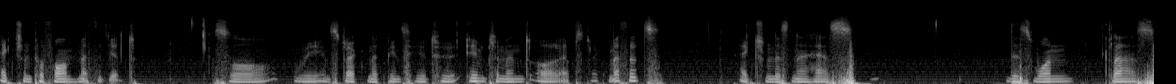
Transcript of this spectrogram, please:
action performed method yet. So we instruct NetBeans here to implement all abstract methods. Action listener has this one class,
